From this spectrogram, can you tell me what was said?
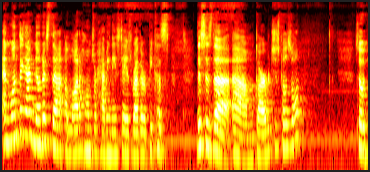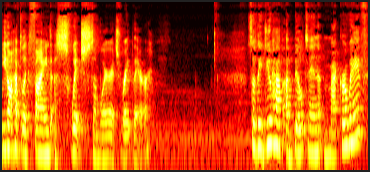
And one thing I've noticed that a lot of homes are having these days, rather because this is the um, garbage disposal, so you don't have to like find a switch somewhere, it's right there. So they do have a built-in microwave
